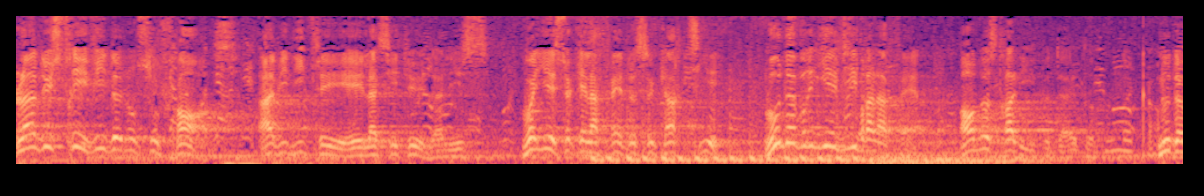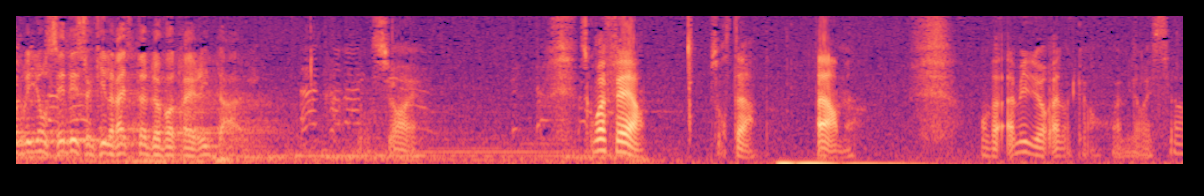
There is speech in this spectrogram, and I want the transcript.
L'industrie vit de nos souffrances, avidité et lassitude, Alice. Voyez ce qu'elle a fait de ce quartier. Vous devriez vivre à la ferme, en Australie peut-être. Nous devrions céder ce qu'il reste de votre héritage. C'est vrai. Ce qu'on va faire sur Start, armes. On va améliorer. Ah d'accord, on va améliorer ça.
